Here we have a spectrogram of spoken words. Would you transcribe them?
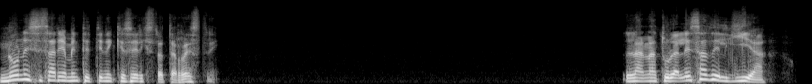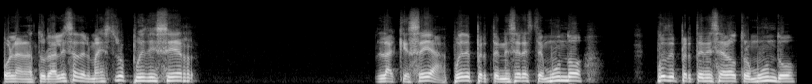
no necesariamente tiene que ser extraterrestre. la naturaleza del guía o la naturaleza del maestro puede ser la que sea, puede pertenecer a este mundo, puede pertenecer a otro mundo,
